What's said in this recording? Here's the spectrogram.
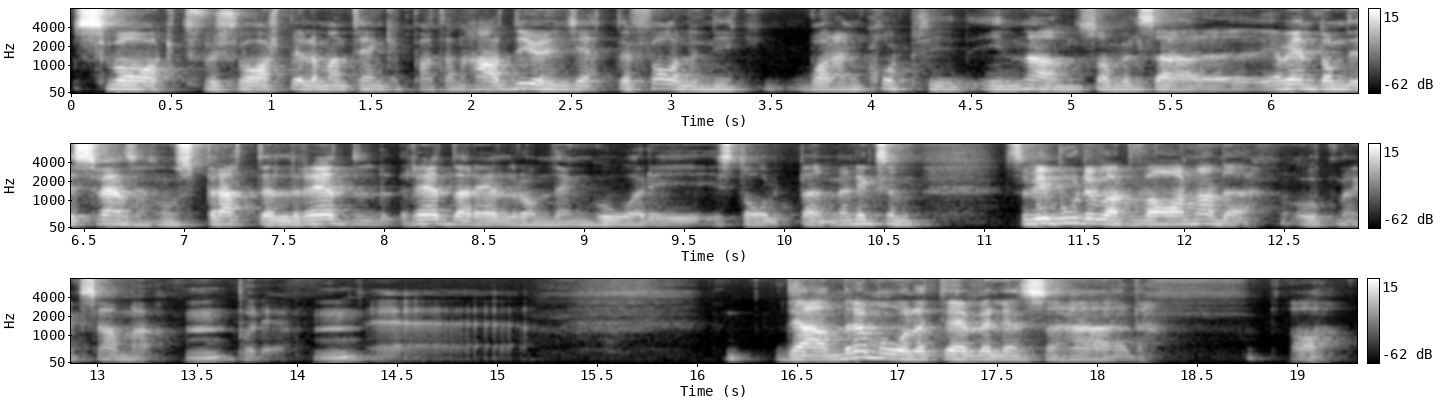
svagt försvarsspel om man tänker på att han hade ju en jättefarlig nick bara en kort tid innan. Som väl så här, jag vet inte om det är Svensson som sprattelräddar eller om den går i, i stolpen. Men liksom, så vi borde varit varnade och uppmärksamma på det. Eh, det andra målet är väl en så här... Ja,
